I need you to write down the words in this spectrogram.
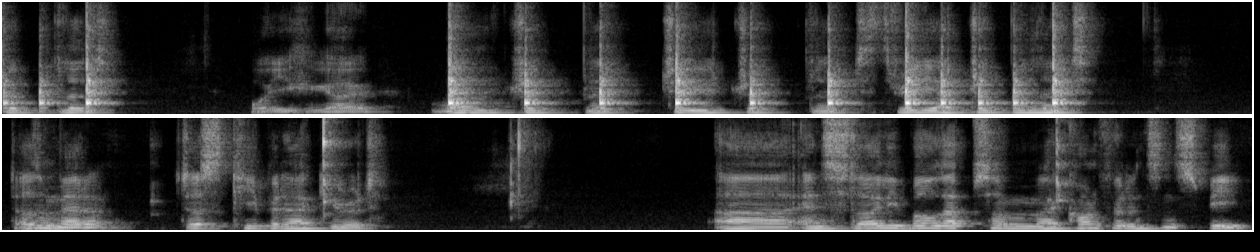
triplet, or you could go one triplet, two triplet, three a triplet, doesn't matter. Just keep it accurate. uh, and slowly build up some uh, confidence and speed.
